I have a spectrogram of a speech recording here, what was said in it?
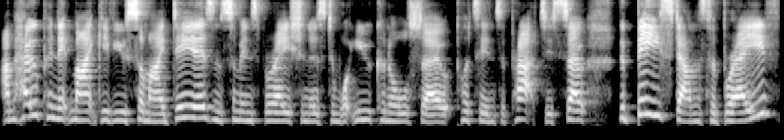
I'm hoping it might give you some ideas and some inspiration as to what you can also put into practice. So the B stands for brave.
